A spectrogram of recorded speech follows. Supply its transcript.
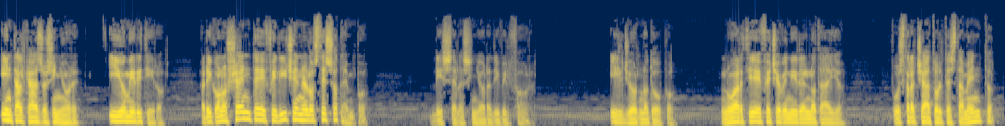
In tal caso, Signore, io mi ritiro, riconoscente e felice nello stesso tempo, disse la signora di Villefort. Il giorno dopo, Noirtier fece venire il notaio. Fu stracciato il testamento,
